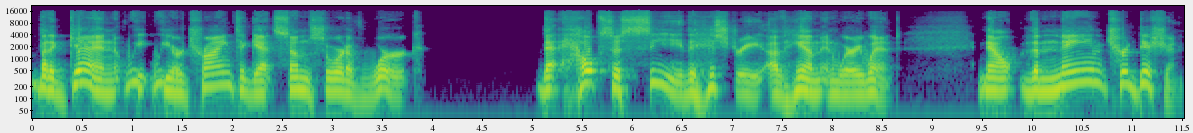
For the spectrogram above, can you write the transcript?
But again, we, we are trying to get some sort of work that helps us see the history of him and where he went. Now, the main tradition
